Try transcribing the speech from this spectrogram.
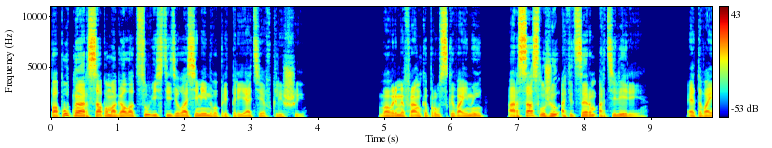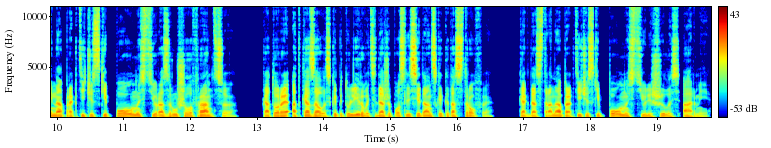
Попутно Арса помогал отцу вести дела семейного предприятия в Клиши. Во время франко-прусской войны Арса служил офицером артиллерии, эта война практически полностью разрушила Францию, которая отказалась капитулировать даже после Седанской катастрофы, когда страна практически полностью лишилась армии.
